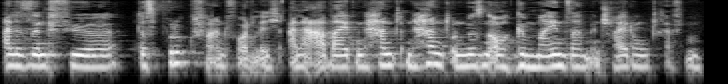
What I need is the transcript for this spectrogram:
alle sind für das Produkt verantwortlich, alle arbeiten Hand in Hand und müssen auch gemeinsam Entscheidungen treffen.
